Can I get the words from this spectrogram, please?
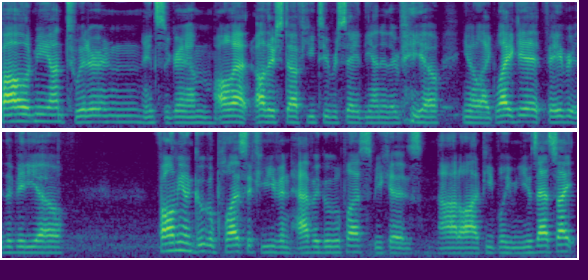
followed me on Twitter and Instagram, all that other stuff YouTubers say at the end of their video. You know, like like it, favorite the video. Follow me on Google Plus if you even have a Google Plus because not a lot of people even use that site.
